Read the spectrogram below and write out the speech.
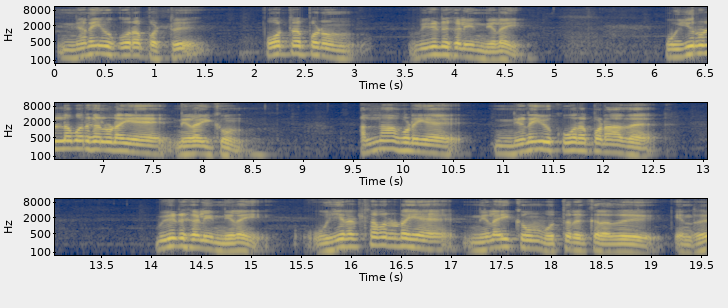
நினைவு கூறப்பட்டு போற்றப்படும் வீடுகளின் நிலை உயிருள்ளவர்களுடைய நிலைக்கும் அல்லாஹுடைய நினைவு கூறப்படாத வீடுகளின் நிலை உயிரற்றவருடைய நிலைக்கும் ஒத்திருக்கிறது என்று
